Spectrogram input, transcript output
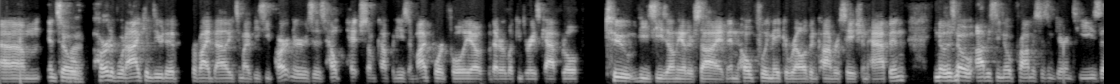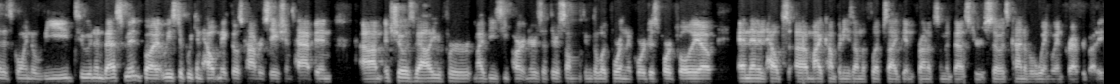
Um, and so right. part of what I can do to provide value to my VC partners is help pitch some companies in my portfolio that are looking to raise capital to VCs on the other side and hopefully make a relevant conversation happen. You know, there's no obviously no promises and guarantees that it's going to lead to an investment, but at least if we can help make those conversations happen, um, it shows value for my VC partners that there's something to look for in the Gorgias portfolio, and then it helps uh, my companies on the flip side get in front of some investors. So it's kind of a win-win for everybody.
